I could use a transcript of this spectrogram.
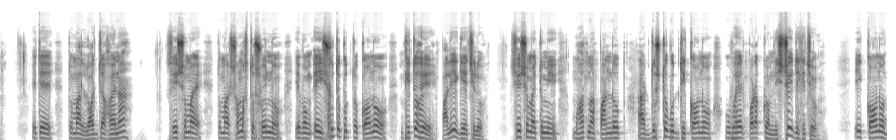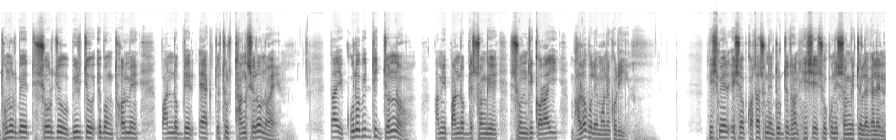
এতে তোমার লজ্জা হয় না? সেই সময় তোমার সমস্ত সৈন্য এবং এই সুতপুত্র কর্ণ ভীত হয়ে পালিয়ে গিয়েছিল। সেই সময় তুমি মহাত্মা পাণ্ডব আর দুষ্টবুদ্ধি কর্ণ উভয়ের পরাক্রম নিশ্চয়ই দেখেছ। এই কর্ণ, ধনুর্বেদ, শৌর্য, বীর্য এবং ধর্মে পাণ্ডবদের এক চতুর্থাংশেরও নয়। তাই কুলবৃদ্ধির জন্য আমি পাণ্ডবদের সঙ্গে সন্ধি করাই ভালো বলে মনে করি। ভীষ্মের এসব কথা শুনে দুর্যোধন হেসে শকুনির সঙ্গে চলে গেলেন।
